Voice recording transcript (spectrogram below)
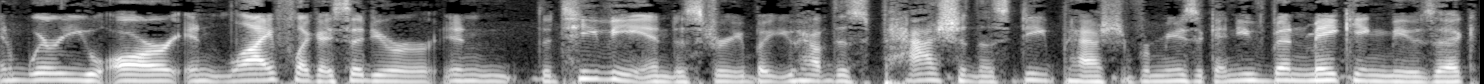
and where you are in life. Like I said, you're in the TV industry, but you have this passion, this deep passion for music, and you've been making music.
